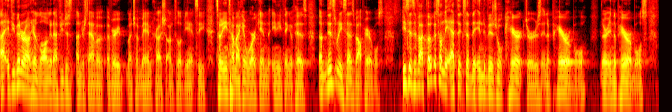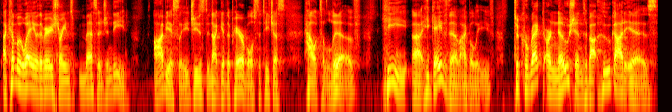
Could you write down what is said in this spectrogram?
Uh, if you've been around here long enough, you just understand I a, a, very much a man crush on Philip Yancey. So anytime I can work in anything of his, um, this is what he says about parables. He says, if I focus on the ethics of the individual characters in a parable or in the parables, I come away with a very strange message indeed. Obviously, Jesus did not give the parables to teach us how to live. He, uh, he gave them, I believe, to correct our notions about who God is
